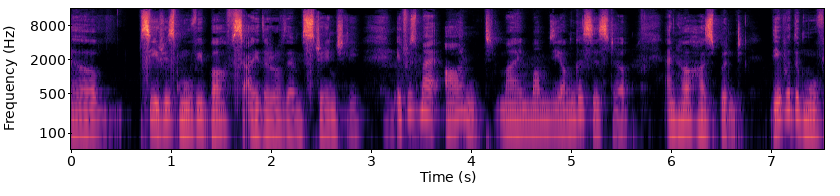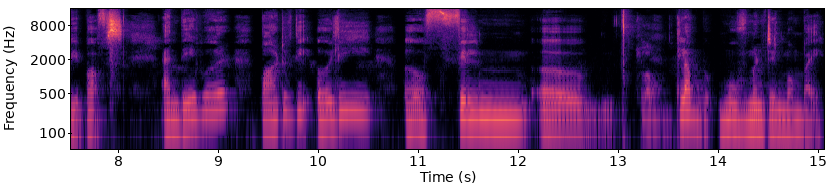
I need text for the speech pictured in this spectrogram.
uh, serious movie buffs, either of them, strangely. It was my aunt, my mum's younger sister, and her husband. They were the movie buffs. And they were part of the early uh, film uh, Club. club movement in Mumbai.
